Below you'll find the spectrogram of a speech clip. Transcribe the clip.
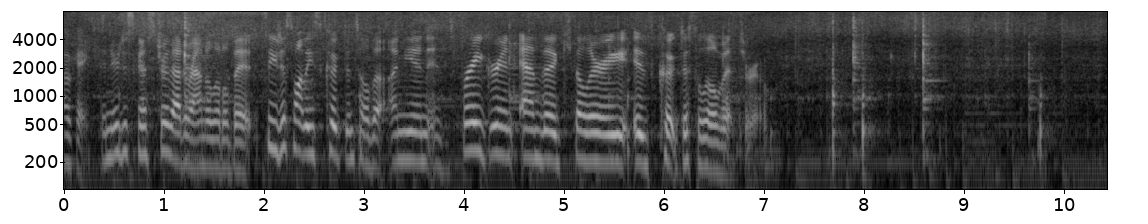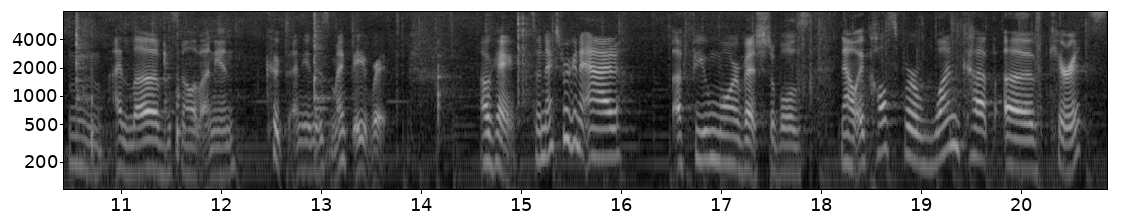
Okay, then you're just gonna stir that around a little bit. So you just want these cooked until the onion is fragrant and the celery is cooked just a little bit through. Mmm, I love the smell of onion. Cooked onion is my favorite. Okay, so next we're gonna add a few more vegetables. Now it calls for one cup of carrots.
